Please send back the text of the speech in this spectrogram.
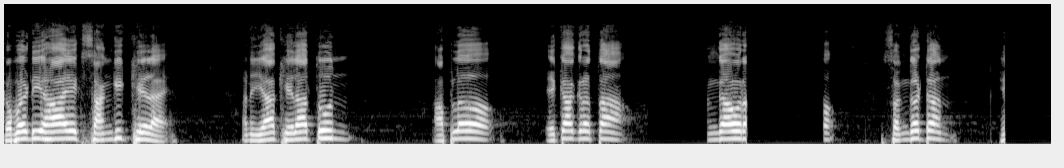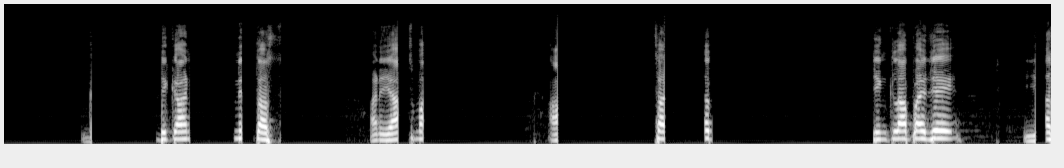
कबड्डी हा एक सांघिक खेळ आहे. आणि या खेळातून आपलं एकाग्रता अंगावर संघटन हे ठिकाणी आणि याच जिंकला पाहिजे. या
